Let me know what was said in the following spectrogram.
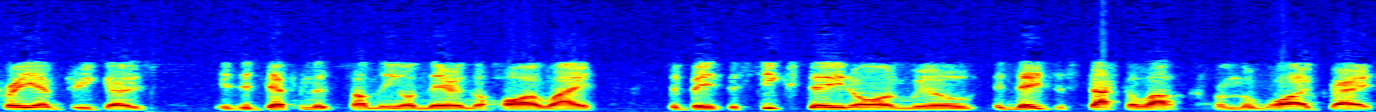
preemptory goes is a definite something on there in the highway to beat the 16 Iron Will. It needs a stack of luck from the wide gate,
